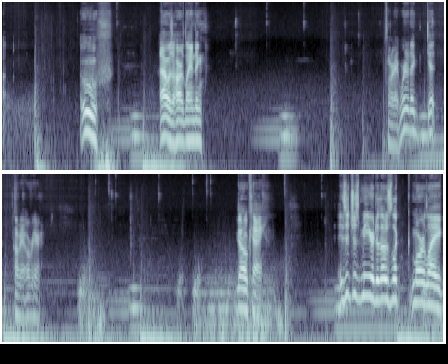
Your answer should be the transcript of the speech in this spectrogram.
Uh, oof. That was a hard landing. Alright, where did I get... Okay, over here. Okay. Is it just me, or do those look more like...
